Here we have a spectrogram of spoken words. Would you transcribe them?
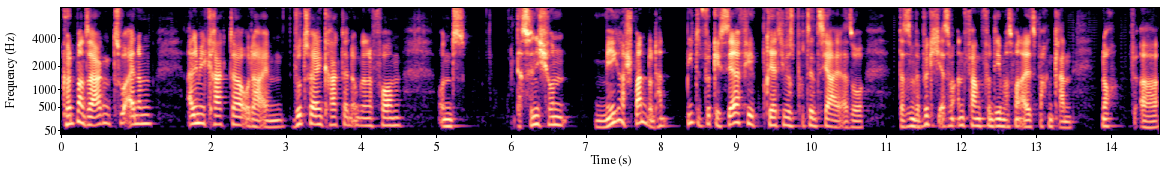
könnte man sagen, zu einem Anime-Charakter oder einem virtuellen Charakter in irgendeiner Form. Und das finde ich schon mega spannend und hat, bietet wirklich sehr viel kreatives Potenzial. Also da sind wir wirklich erst am Anfang von dem, was man alles machen kann. Noch äh,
